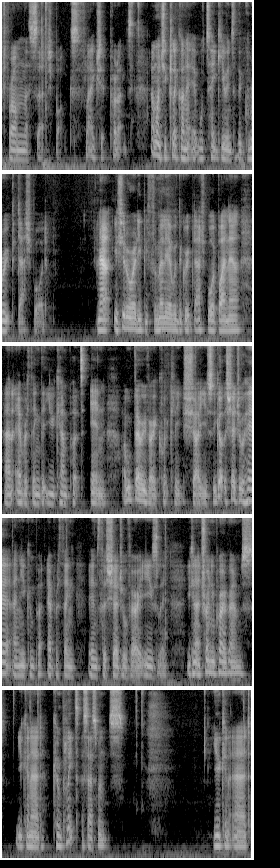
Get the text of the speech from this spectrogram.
from the search box, flagship product. And once you click on it, it will take you into the group dashboard. Now, you should already be familiar with the group dashboard by now and everything that you can put in. I will very, very quickly show you. So you've got the schedule here and you can put everything into the schedule very easily. You can add training programs, you can add complete assessments, you can add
